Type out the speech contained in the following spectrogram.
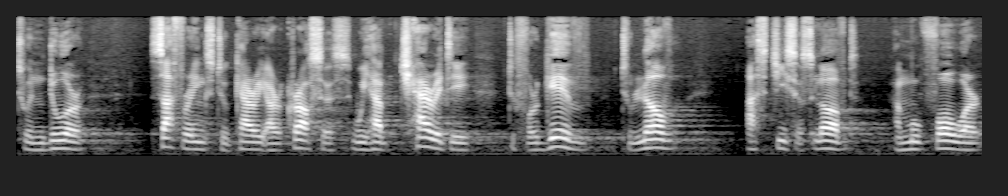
to endure sufferings, to carry our crosses. We have charity to forgive, to love as Jesus loved, and move forward.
